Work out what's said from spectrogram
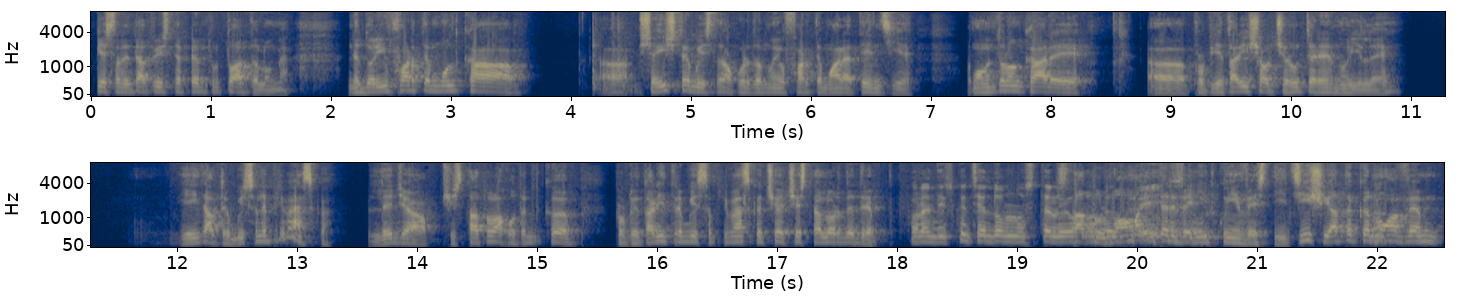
piesa de teatru este pentru toată lumea. Ne dorim foarte mult ca, și aici trebuie să acordăm noi o foarte mare atenție, în momentul în care proprietarii și-au cerut terenurile, ei au trebuit să le primească. Legea și statul a hotărât că proprietarii trebuie să primească ceea ce este a lor de drept. Fără discuție, domnul Stelu... Statul nu a mai intervenit cu investiții și iată că da. nu avem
